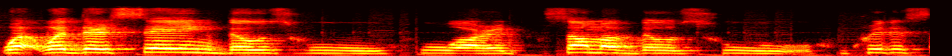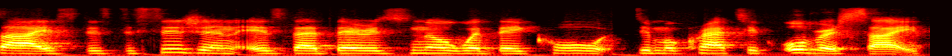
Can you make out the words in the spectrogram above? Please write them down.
what, what they're saying those who who are some of those who, who criticize this decision is that there is no what they call democratic oversight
